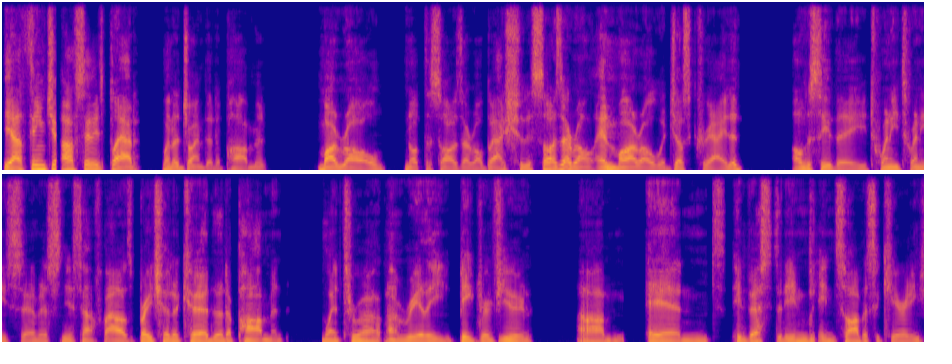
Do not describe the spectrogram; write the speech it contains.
Yeah, I think I've seen this play out when I joined the department. My role, not the size CISO role, but actually the size CISO role and my role were just created. Obviously, the 2020 Service New South Wales breach had occurred. The department went through a, a really big review um, and invested in in cybersecurity,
